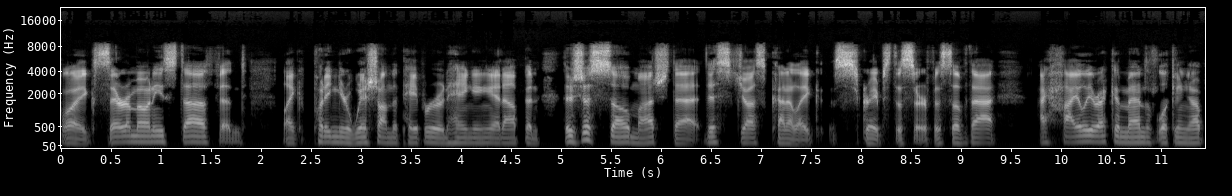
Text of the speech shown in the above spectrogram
like ceremony stuff and like putting your wish on the paper and hanging it up and there's just so much that this just kind of like scrapes the surface of that i highly recommend looking up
